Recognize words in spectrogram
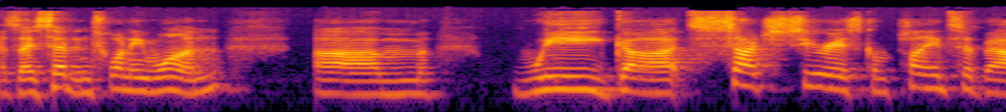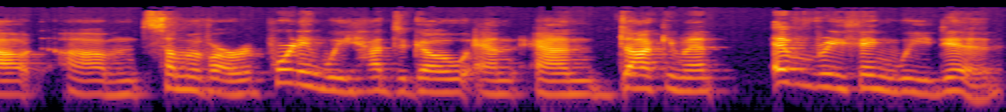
As I said in 21, um, we got such serious complaints about um, some of our reporting. We had to go and and document everything we did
